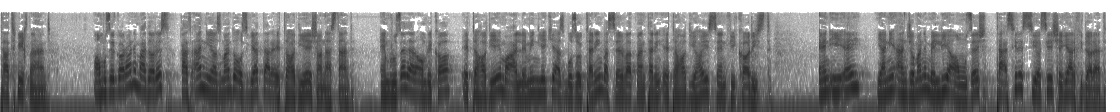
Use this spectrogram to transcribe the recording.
تطبیق دهند. آموزگاران مدارس قطعا نیازمند عضویت در اتحادیهشان هستند. امروزه در آمریکا اتحادیه معلمین یکی از بزرگترین و ثروتمندترین اتحادیه های سنفی کاری است NEA یعنی انجمن ملی آموزش تأثیر سیاسی شگرفی دارد.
